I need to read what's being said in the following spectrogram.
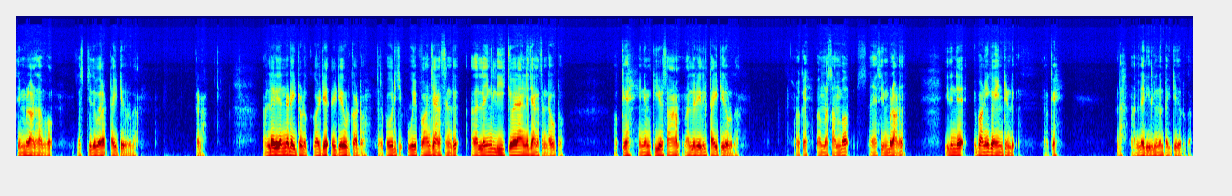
സിമ്പിളാണ് സംഭവം. ജസ്റ്റ് ഇതുപോലെ ടൈറ്റ് ചെയ്ത് കൊടുക്കുക കേട്ടോ നല്ല രീതി തന്നെ ടൈറ്റ് കൊടുക്കുക ടൈറ്റ് ചെയ്ത് കൊടുക്കുക കേട്ടോ ചിലപ്പോൾ ഒരു പൂരിപ്പോകാൻ ചാൻസ് ഉണ്ട്. അതല്ലെങ്കിൽ ലീക്ക് വരാനുള്ള ചാൻസ് ഉണ്ടാവും കേട്ടോ ഓക്കെ ഇനി നമുക്ക് ഈ ഒരു സാധനം നല്ല രീതിയിൽ ടൈറ്റ് ചെയ്ത് കൊടുക്കാം. ഓക്കെ ഇപ്പോൾ നമ്മുടെ സംഭവം സിമ്പിളാണ് ഇതിന്റെ പണി കഴിഞ്ഞിട്ടുണ്ട്. ഓക്കെ നല്ല രീതിയിലൊന്ന് ടൈറ്റ് ചെയ്ത് കൊടുക്കാം.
